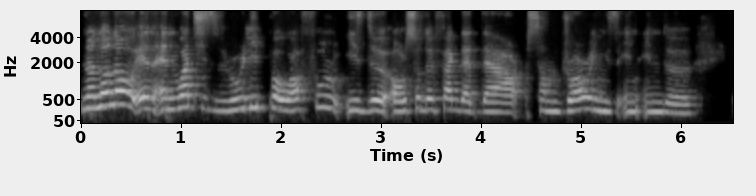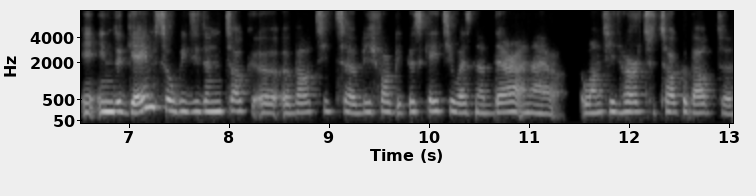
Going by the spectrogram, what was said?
No no no and, and what is really powerful is the also the fact that there are some drawings in in the in the game. So we didn't talk uh, about it uh, before because katie was not there and i wanted her to talk about uh,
